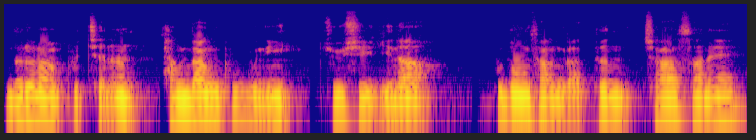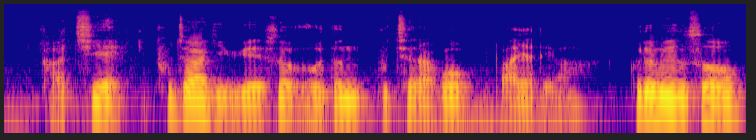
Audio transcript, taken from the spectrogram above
늘어난 부채는 상당 부분이 주식이나 부동산 같은 자산의 가치에 투자하기 위해서 얻은 부채라고 봐야 돼요. 그러면서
